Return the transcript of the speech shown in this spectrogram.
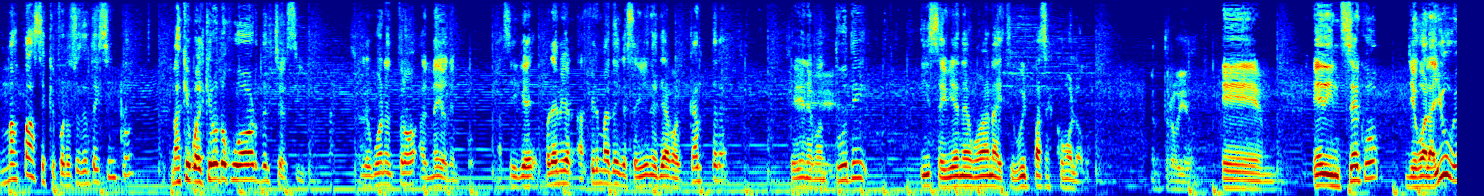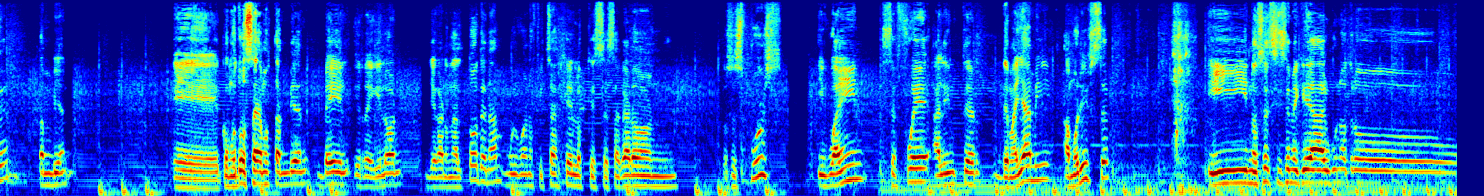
más pases, que fueron 75, más que cualquier otro jugador del Chelsea. El bueno entró al medio tiempo. Así que, Premier, afírmate que se viene Thiago Alcántara, se viene con. Tuti y se viene bueno, a distribuir pases como loco. Entró bien. Eh, Edin Seco llegó a la Juve también. Eh, como todos sabemos también, Bale y Reguilón llegaron al Tottenham, muy buenos fichajes los que se sacaron los Spurs. Higuaín se fue al Inter de Miami a morirse. Y no sé si se me queda algún otro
